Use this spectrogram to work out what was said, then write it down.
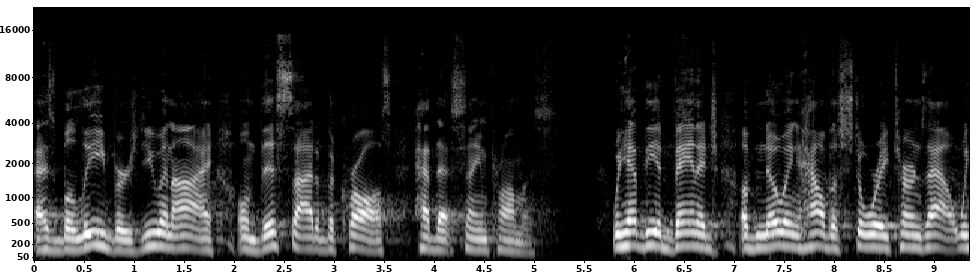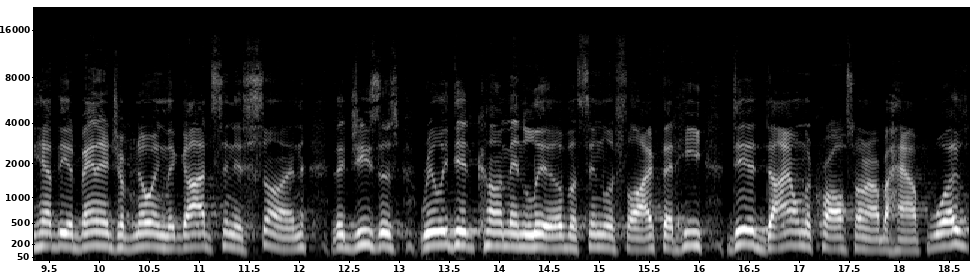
As believers, you and I on this side of the cross have that same promise. We have the advantage of knowing how the story turns out. We have the advantage of knowing that God sent His Son, that Jesus really did come and live a sinless life, that He did die on the cross on our behalf, was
